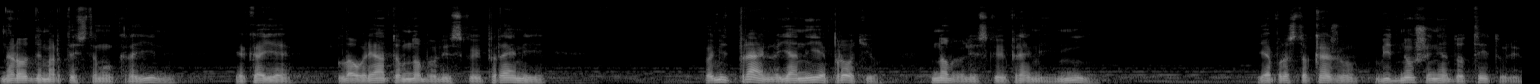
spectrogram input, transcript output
народним артистом України, яка є лауреатом Нобелівської премії. Пойміть правильно, я не є проти Нобелівської премії. Ні. Я просто кажу відношення до титулів.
